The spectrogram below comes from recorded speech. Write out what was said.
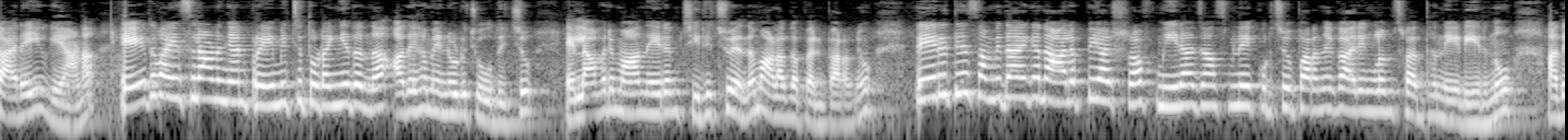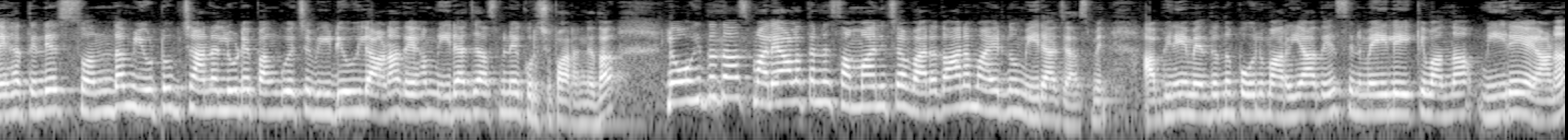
കരയുകയാണ്. ഏത് വയസ്സിലാണ് ഞാൻ പ്രേമിച്ചു തുടങ്ങിയതെന്ന് അദ്ദേഹം എന്നോട് ചോദിച്ചു. എല്ലാവരും ആ നേരം ചിരിച്ചു എന്നും അളകപ്പൻ പറഞ്ഞു. നേരത്തെ സംവിധായകൻ ആലപ്പി അഷ്റഫ് മീര ജാസ്മിനെ കുറിച്ച് പറഞ്ഞ കാര്യങ്ങളും ശ്രദ്ധ നേടിയിരുന്നു. അദ്ദേഹത്തിന്റെ സ്വന്തം യൂട്യൂബ് ചാനലിലൂടെ പങ്കുവച്ച വീഡിയോയിലാണ് അദ്ദേഹം മീര ജാസ്മിനെ കുറിച്ച് പറഞ്ഞത്. ലോഹിതദാസ് മലയാളത്തിന് സമ്മാനിച്ച വരദാനമായിരുന്നു മീര ജാസ്മിൻ. അഭിനയം എന്തെന്ന് പോലും അറിയാതെ സിനിമയിലേക്ക് വന്ന മീരയാണ്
